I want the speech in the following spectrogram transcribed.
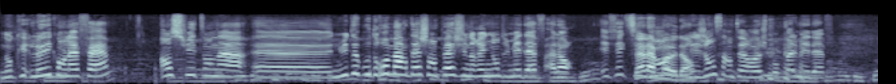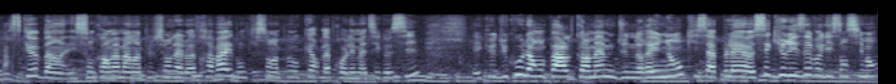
Donc Loïc, on l'a fait. Ensuite, on a euh, Nuit debout de Romardèche empêche une réunion du MEDEF. Alors, effectivement, la mode, hein. les gens s'interrogent pourquoi le MEDEF Parce que ben, ils sont quand même à l'impulsion de la loi travail, donc ils sont un peu au cœur de la problématique aussi. Et que du coup, là, on parle quand même d'une réunion qui s'appelait euh, Sécuriser vos licenciements.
